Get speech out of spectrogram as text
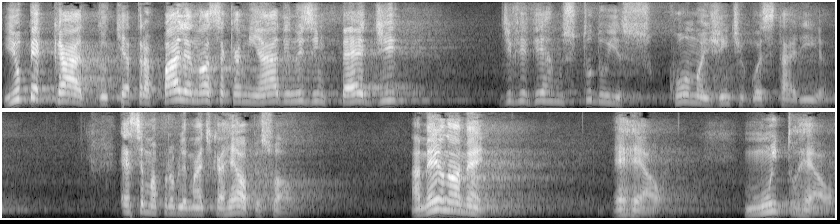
e o pecado que atrapalha a nossa caminhada e nos impede de vivermos tudo isso como a gente gostaria. Essa é uma problemática real, pessoal. Amém ou não amém? É real. Muito real.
